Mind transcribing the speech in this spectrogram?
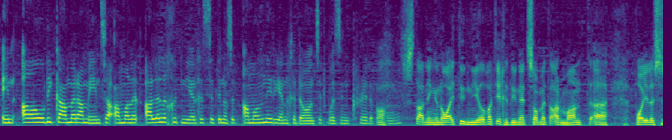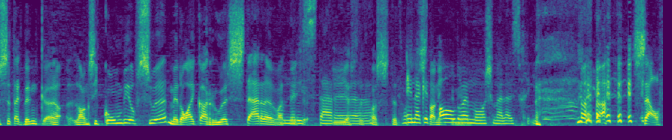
en al die kameramense almal het al hulle goed neergesit en ons het almal in die reën gedans. It was incredible. Oh, stunning en daai toneel wat jy gedoen het saam met Armand uh waar jy so sit ek dink uh, langs die kombi of so met daai Karoo sterre wat onder die sterre. Yes, dit was dit was en ek het stunning al daai marshmallows geëet. self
